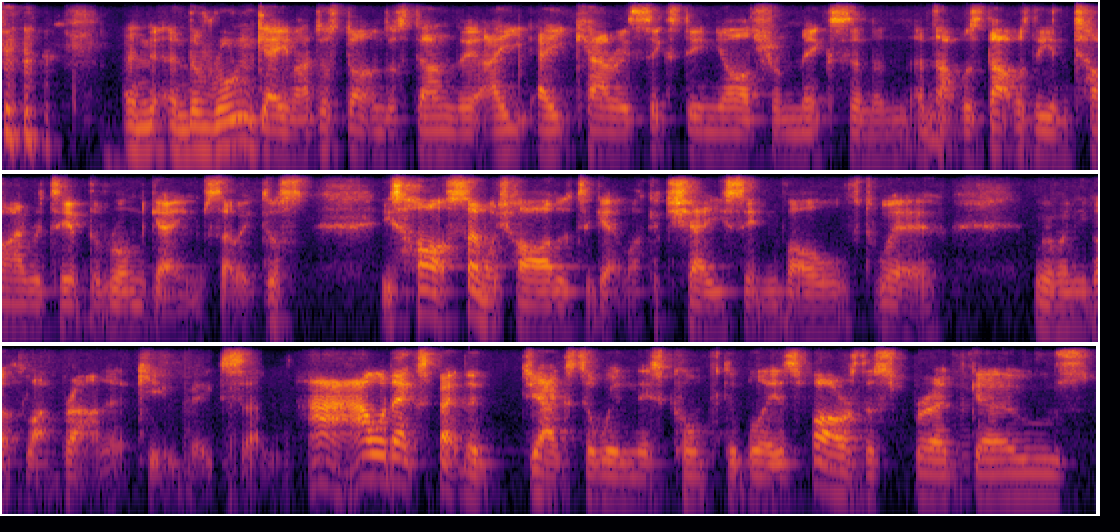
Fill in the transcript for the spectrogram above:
and and the run game, I just don't understand. The eight eight carries, 16 yards from Mixon, and, and that was that was the entirety of the run game. So it just it's hard, so much harder to get like a chase involved where. When you got like Brown at QB, so I, I would expect the Jags to win this comfortably. As far as the spread goes,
